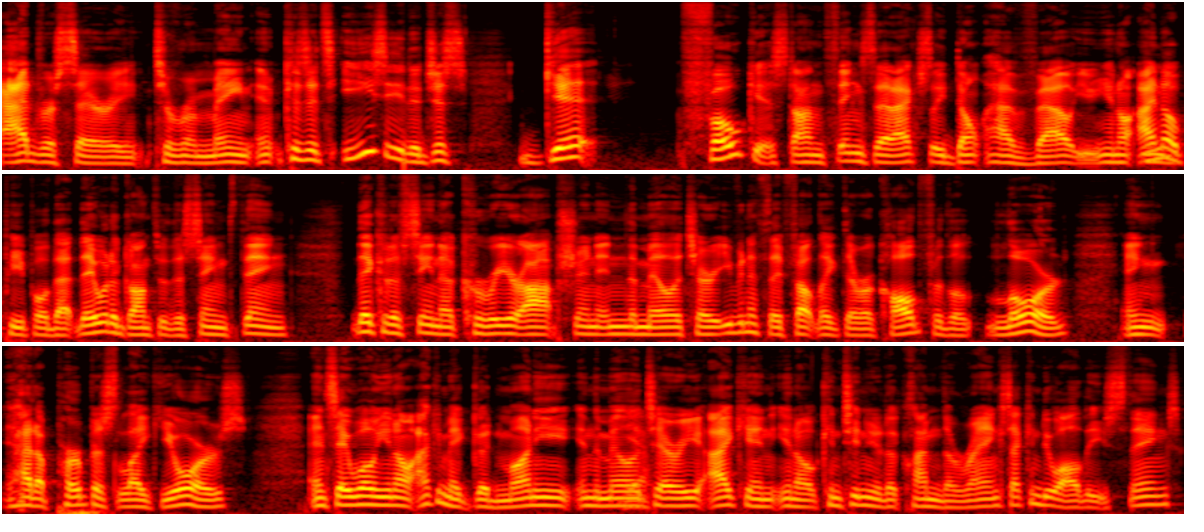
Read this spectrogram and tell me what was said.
adversary to remain? Because it's easy to just get focused on things that actually don't have value. You know, I know people that they would have gone through the same thing. They could have seen a career option in the military, even if they felt like they were called for the Lord and had a purpose like yours, and say, well, you know, I can make good money in the military. I can, you know, continue to climb the ranks. I can do all these things.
